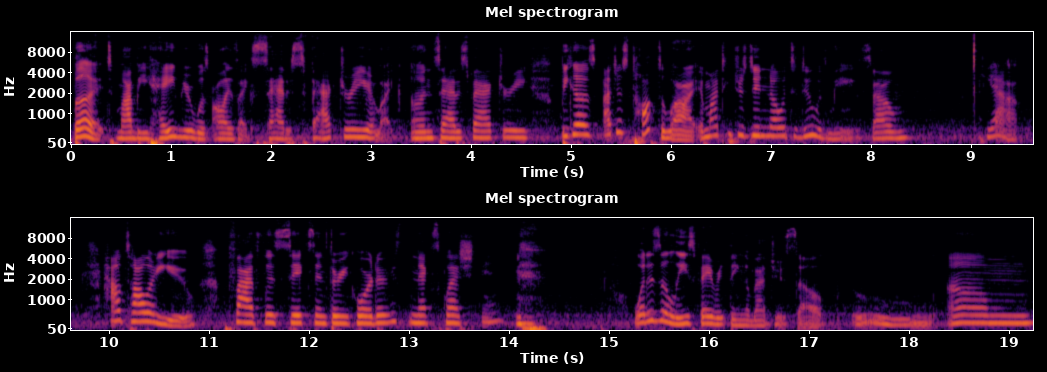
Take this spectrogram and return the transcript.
but my behavior was always like satisfactory or like unsatisfactory because I just talked a lot and my teachers didn't know what to do with me. So yeah. How tall are you? Five foot six and three quarters. Next question. what is the least favorite thing about yourself? Ooh, um,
